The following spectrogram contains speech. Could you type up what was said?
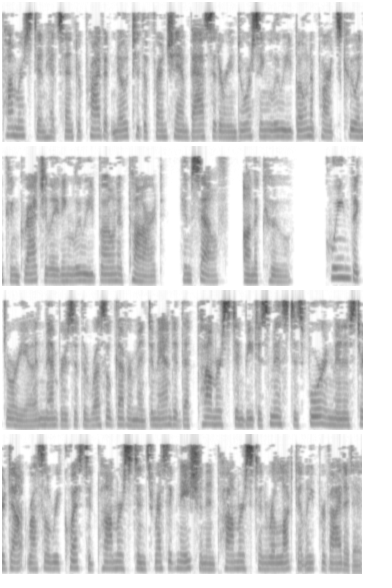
Palmerston had sent a private note to the French ambassador endorsing Louis Bonaparte's coup and congratulating Louis Bonaparte, himself, on the coup. Queen Victoria and members of the Russell government demanded that Palmerston be dismissed as foreign minister. Russell requested Palmerston's resignation and Palmerston reluctantly provided it.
